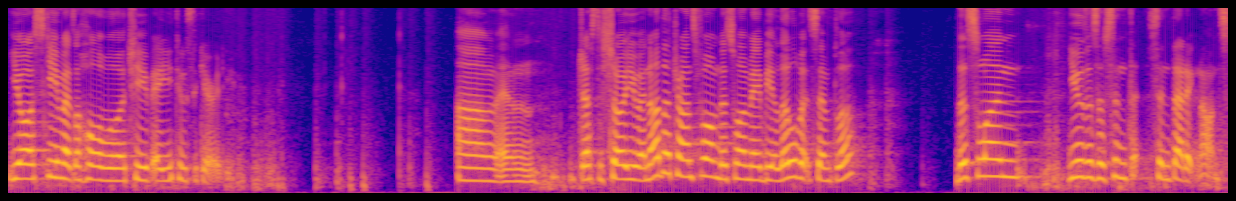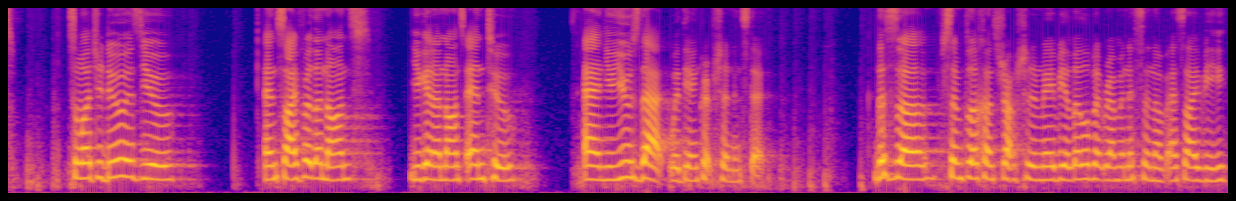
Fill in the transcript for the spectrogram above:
your scheme as a whole will achieve AE2 security. Um, and just to show you another transform, this one may be a little bit simpler. This one uses a synth synthetic nonce. So what you do is you encipher the nonce, you get a nonce N2, and you use that with the encryption instead. This is a simpler construction, maybe a little bit reminiscent of SIV.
